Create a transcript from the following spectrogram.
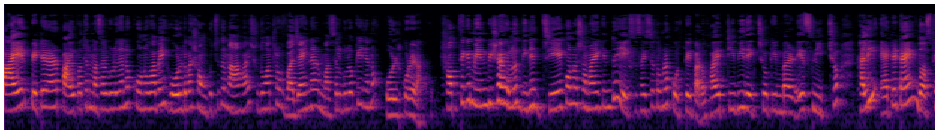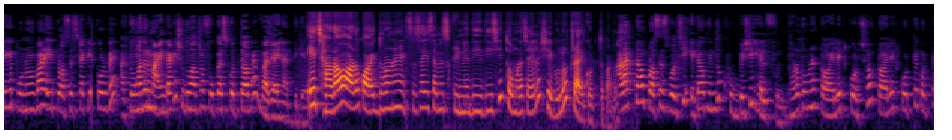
পায়ের পেটের আর পায়ুপথের মাসলগুলো যেন কোনোভাবেই হোল্ড বা সংকুচিত না হয় শুধুমাত্র ভাজাইনার মাসলগুলোকেই যেন হোল্ড করে রাখো। সব থেকে মেন বিষয় হলো দিনের যে কোনো সময় কিন্তু এই এক্সারসাইজটা তোমরা করতেই পারো। হয় টিভি দেখছ কিংবা রেস্ট নিচ্ছ খালি এট এ টাইম দশ থেকে পনেরো বার এই প্রসেসটাকে করবে আর তোমাদের মাইন্ডটাকে শুধুমাত্র ফোকাস করতে হবে ভাজাইনার দিকে। এছাড়াও আরও কয়েক ধরনের এক্সারসাইজ আমি স্ক্রিনে দিয়ে দিয়েছি তোমরা চাইলে সেগুলো ট্রাই করতে পারো। আর একটাও প্রসেস বলছি এটাও কিন্তু খুব বেশি হেল্পফুল ধরো তোমরা টয়লেট করছ টয়লেট করতে করতে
